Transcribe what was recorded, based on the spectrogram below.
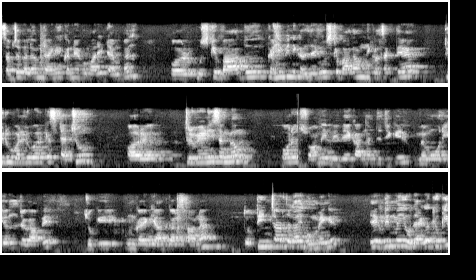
सबसे पहले हम जाएँगे कन्याकुमारी टेंपल और उसके बाद कहीं भी निकल जाएँगे। उसके बाद हम निकल सकते हैं तिरुवल्लुवर के स्टैचू और त्रिवेणी संगम और स्वामी विवेकानंद जी की मेमोरियल जगह पे। जो कि उनका एक यादगार स्थान है। तो तीन चार जगह घूमेंगे। एक दिन में ही हो जाएगा क्योंकि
